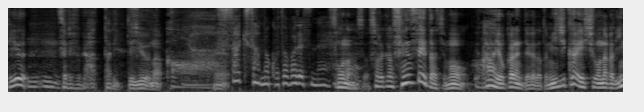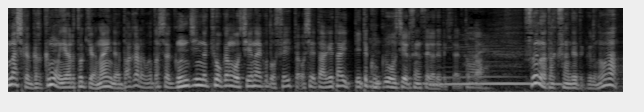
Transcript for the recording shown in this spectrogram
ていうセリフがあったりっていうような。須崎さんの言葉ですね。そうなんですよ。それから先生たちも、ああ、よかれんって言うだと、短い一生の中で今しか学問をやるときはないんだ。だから私は軍人の教官が教えないことを精一杯教えてあげたいって言って国語を教える先生が出てきたりとか、そういうのがたくさん出てくるのが、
